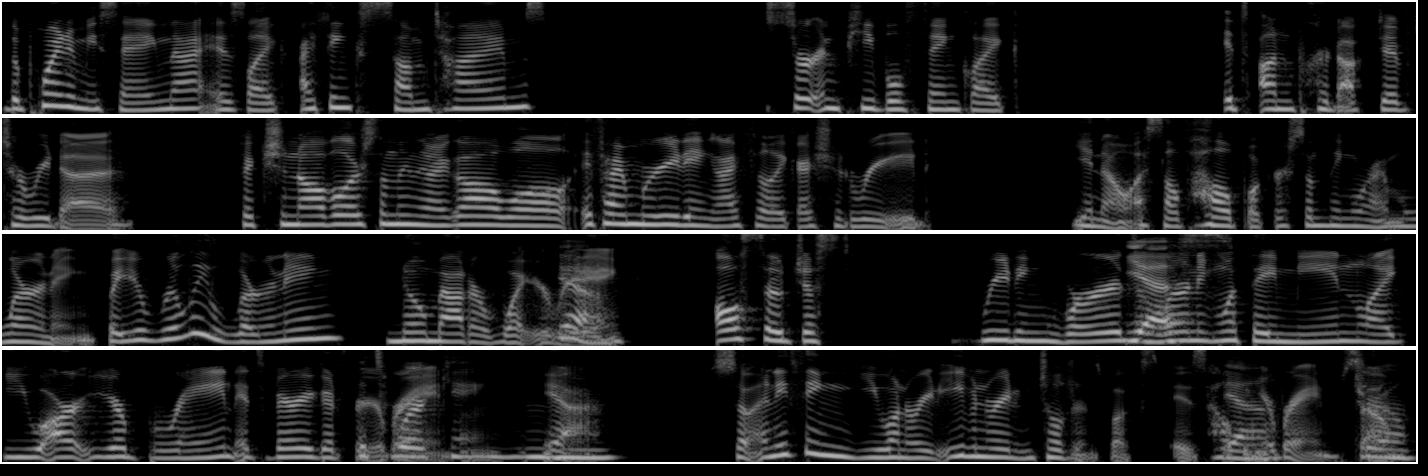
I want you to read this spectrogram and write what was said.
the point of me saying that is like I think sometimes certain people think like it's unproductive to read a fiction novel or something. They're like, oh well, if I'm reading, I feel like I should read, you know, a self-help book or something where I'm learning. But you're really learning no matter what you're Yeah. reading. Also just reading words Yes. and learning what they mean. Like you are your brain, it's very good for It's your brain. working. Yeah. Mhm. So anything you want to read, even reading children's books, is helping Yeah, your brain. So true.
